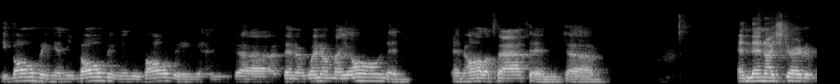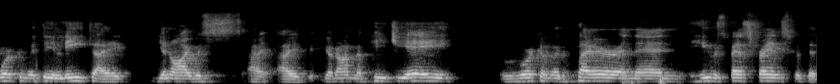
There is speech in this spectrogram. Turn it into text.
evolving and evolving and evolving, and uh, then I went on my own and and all of that, and um, and then I started working with the elite. I you know I was I, I got on the PGA. Working with a player, and then he was best friends with the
